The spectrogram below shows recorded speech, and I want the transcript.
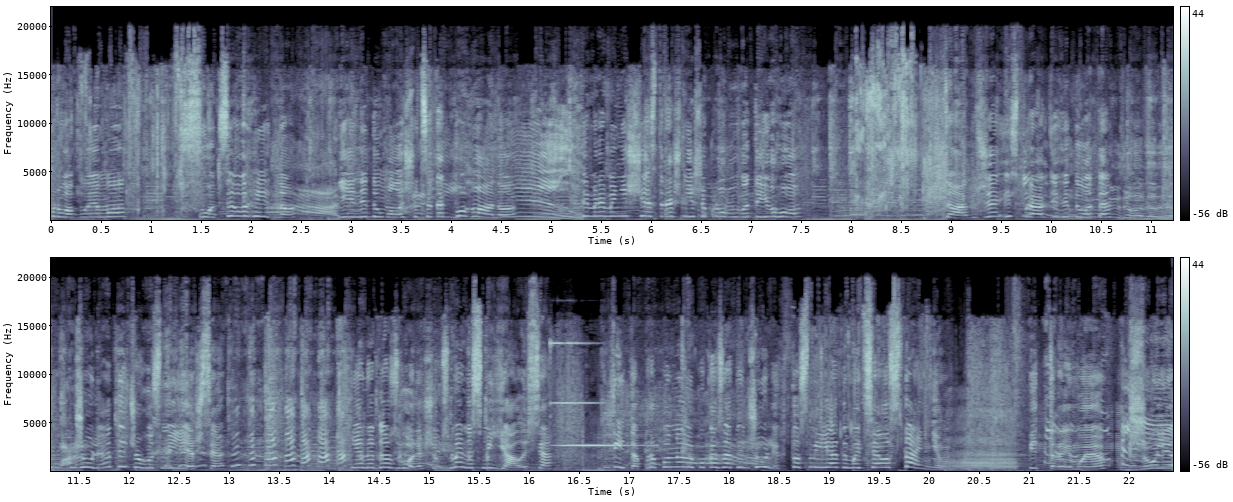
Спробуємо. Фу, це огидно. Я й не думала, що це так погано. Тим мені ще страшніше пробувати його. Так вже і справді гидота. Жуля, а ти чого смієшся? Я не дозволю, щоб з мене сміялися. Віта, пропоную показати Джулі, хто сміятиметься останнім. Підтримую. Джулі,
